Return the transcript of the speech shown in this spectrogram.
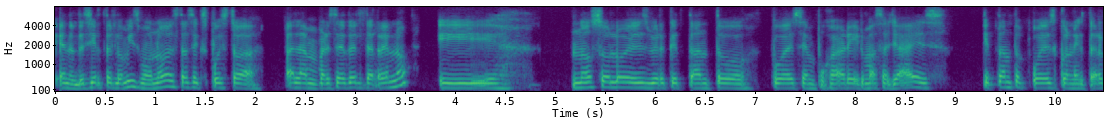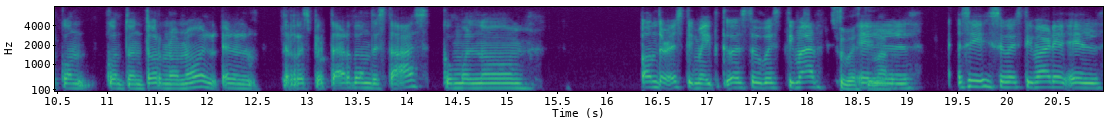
en el desierto es lo mismo, ¿no? Estás expuesto a, a la merced del terreno y no solo es ver qué tanto puedes empujar e ir más allá, es qué tanto puedes conectar con, con tu entorno, ¿no? El, el, respetar dónde estás, como el no underestimate, subestimar, subestimar. el sí, subestimar el,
